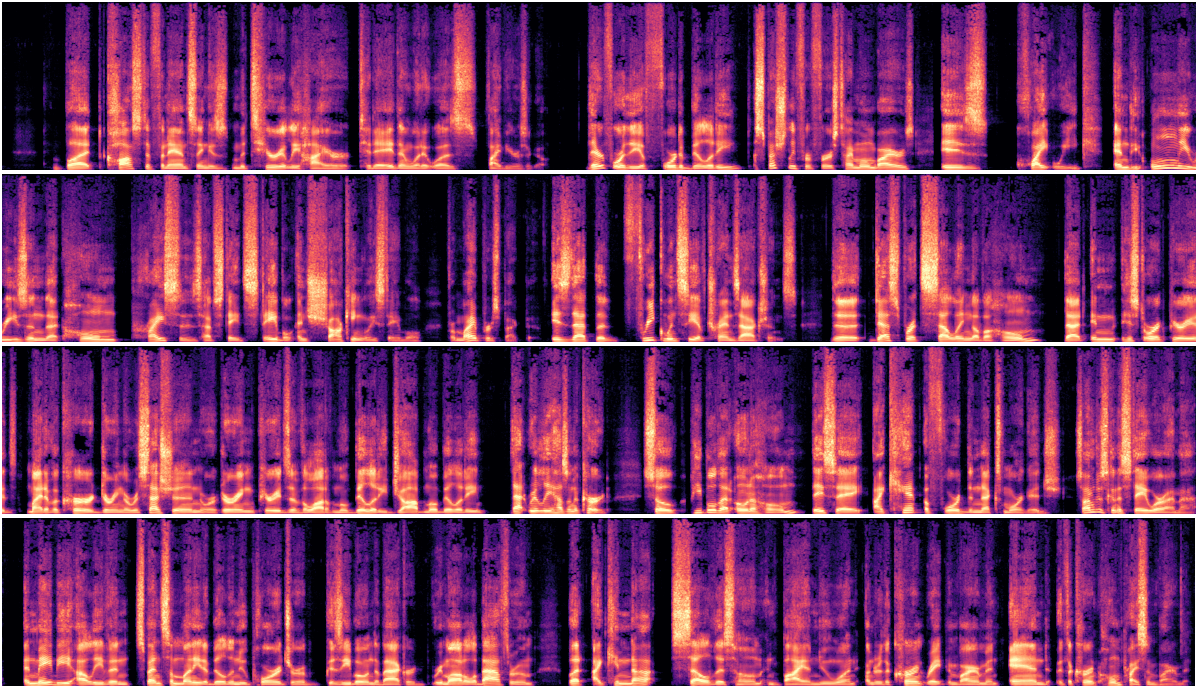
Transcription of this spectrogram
But cost of financing is materially higher today than what it was five years ago. Therefore, the affordability, especially for first time home buyers, is quite weak. And the only reason that home prices have stayed stable and shockingly stable, from my perspective, is that the frequency of transactions, the desperate selling of a home, that in historic periods might have occurred during a recession or during periods of a lot of mobility, job mobility. That really hasn't occurred. So people that own a home, they say, I can't afford the next mortgage. So I'm just going to stay where I'm at. And maybe I'll even spend some money to build a new porch or a gazebo in the back or remodel a bathroom. but I cannot sell this home and buy a new one under the current rate environment and the current home price environment.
